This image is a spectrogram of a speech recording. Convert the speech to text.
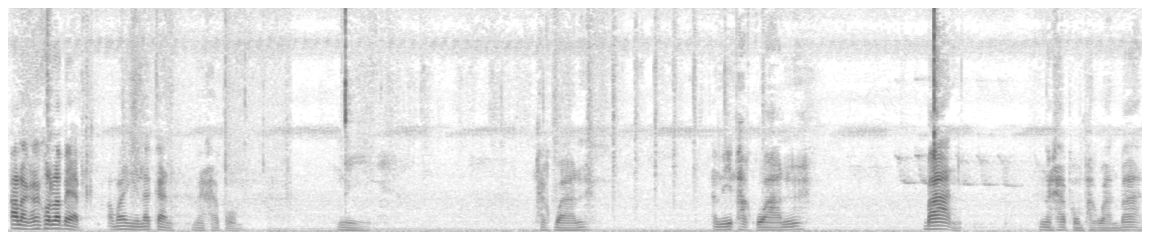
เอร่อยกันคนละแบบเอาไว้อย่างนี้แล้วกันนะครับผม นี่ผักหวาน อันนี้ผักหวานบ้านนะครับผมผักหวานบ้าน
